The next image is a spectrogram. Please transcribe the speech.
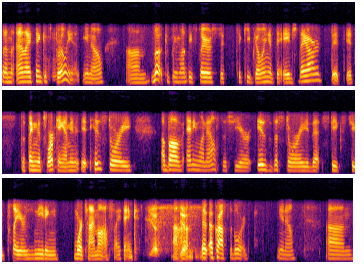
and and I think it's brilliant, you know. Um look, if we want these players to to keep going at the age they are, it it's the thing that's working. I mean, it, his story above anyone else this year is the story that speaks to players needing more time off, I think. Yes. Um yes. across the board, you know. Um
